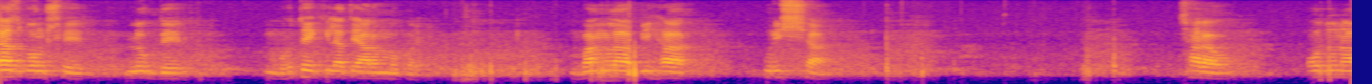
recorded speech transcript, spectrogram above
রাজবংশের লোকদের ভূতে কিলাতে আরম্ভ করে। বাংলা, বিহার, উড়িষ্যা ছাড়াও অধুনা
